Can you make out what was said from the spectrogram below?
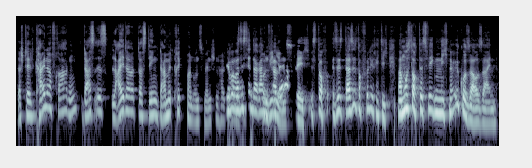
Da stellt keiner Fragen. Das ist leider das Ding, damit kriegt man uns Menschen halt. Ja, aber was ist denn daran verwerflich? Ist doch, es ist, das ist doch völlig richtig. Man muss doch deswegen nicht eine Ökosau sein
